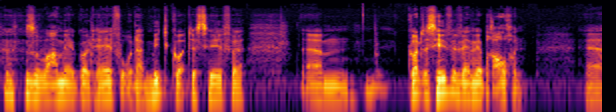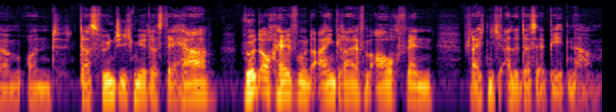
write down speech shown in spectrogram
so war mir Gott helfe oder mit Gottes Hilfe. Ähm, Gottes Hilfe werden wir brauchen. Ähm, und das wünsche ich mir, dass der Herr wird auch helfen und eingreifen, auch wenn vielleicht nicht alle das erbeten haben.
